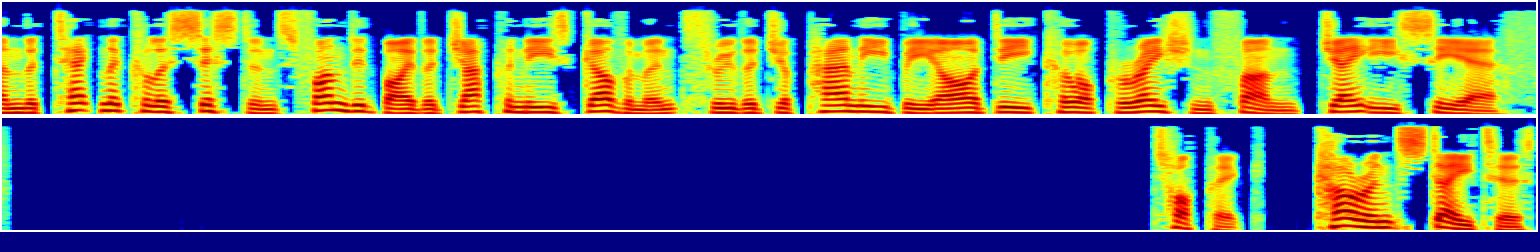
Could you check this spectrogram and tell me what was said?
and the technical assistance funded by the Japanese government through the Japan EBRD Cooperation Fund (JECF). Current status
